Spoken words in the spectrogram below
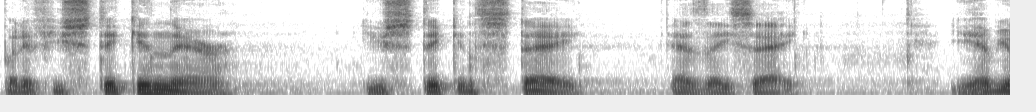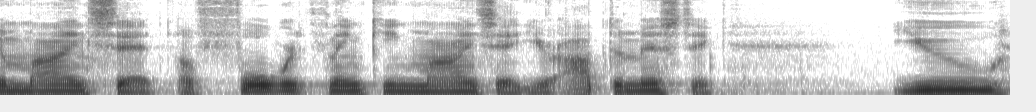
But if you stick in there, you stick and stay, as they say. You have your mindset, a forward thinking mindset. You're optimistic. You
